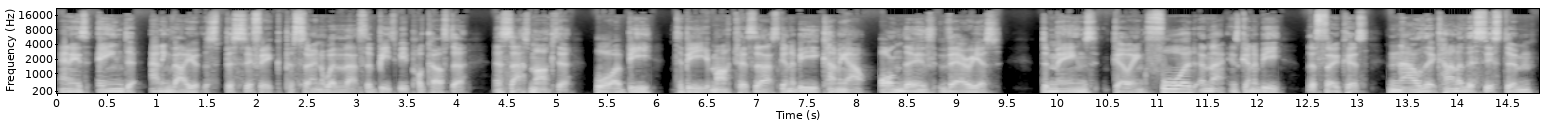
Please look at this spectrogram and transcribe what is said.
and is aimed at adding value at the specific persona, whether that's a B2B podcaster, a SaaS marketer, or a B2B marketer. So that's going to be coming out on those various domains going forward. And that is going to be the focus. Now that kind of the system,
